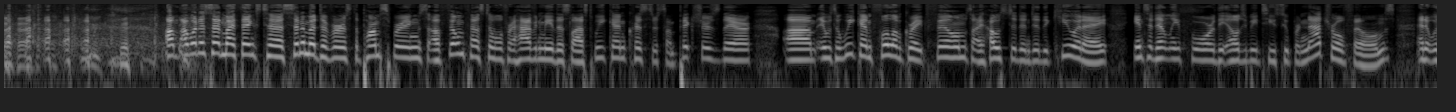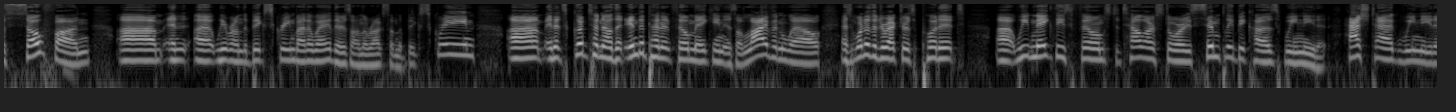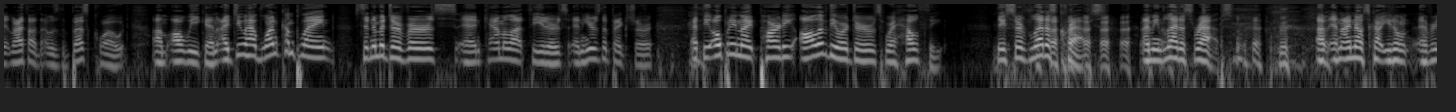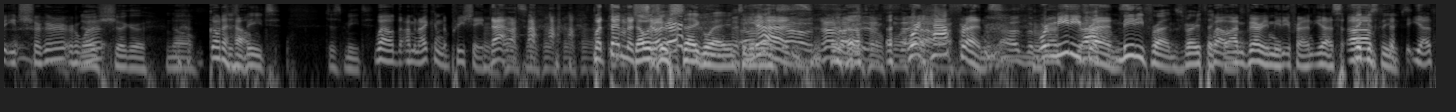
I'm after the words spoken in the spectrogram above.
until. Um, I want to send my thanks to Cinema Diverse, the Palm Springs uh, Film Festival, for having me this last weekend. Chris, there's some pictures there. Um, it was a weekend full of great films. I hosted and did the Q and A, incidentally for the LGBT supernatural films, and it was so fun. Um, and uh, we were on the big screen, by the way. There's on the rocks on the big screen, um, and it's good to know that independent filmmaking is alive and well. As one of the directors put it. Uh, we make these films to tell our stories simply because we need it. Hashtag we need it. And I thought that was the best quote um, all weekend. I do have one complaint Cinema Diverse and Camelot Theaters. And here's the picture. At the opening night party, all of the hors d'oeuvres were healthy. They served lettuce craps. I mean, lettuce wraps. um, and I know, Scott, you don't ever eat sugar or No what? sugar. No. Go to Just hell. meat. Just meat. well, I mean, I can appreciate that. but then the That was your segue into the Yes. That was- We're half friends. That was the We're meaty setup. friends. meaty friends. Very thick. Well, friends. I'm very meaty friend. Yes, Thick Um, as thieves. Yeah,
